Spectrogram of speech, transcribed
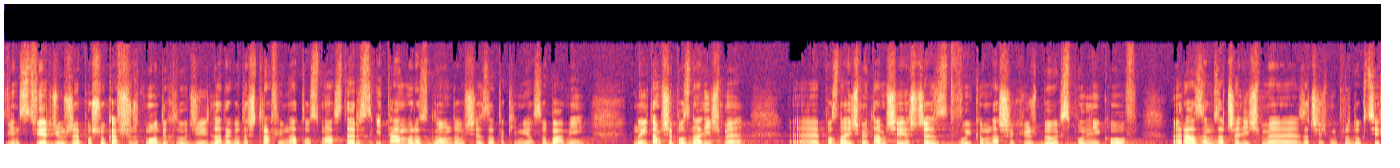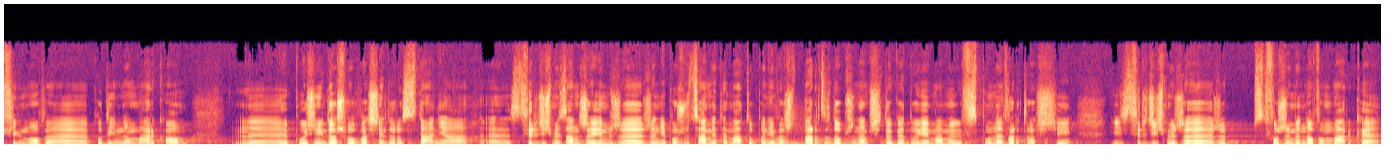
więc stwierdził, że poszuka wśród młodych ludzi, dlatego też trafił na Toastmasters i tam rozglądał się za takimi osobami. No i tam się poznaliśmy. Poznaliśmy tam się jeszcze z dwójką naszych już byłych wspólników. Razem zaczęliśmy, zaczęliśmy produkcje filmowe pod inną marką. E, Później doszło właśnie do rozstania. E, Stwierdziliśmy z Andrzejem, że, że nie porzucamy tematu, ponieważ bardzo dobrze nam się dogaduje, mamy wspólne wartości i stwierdziliśmy, że, że stworzymy nową markę.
